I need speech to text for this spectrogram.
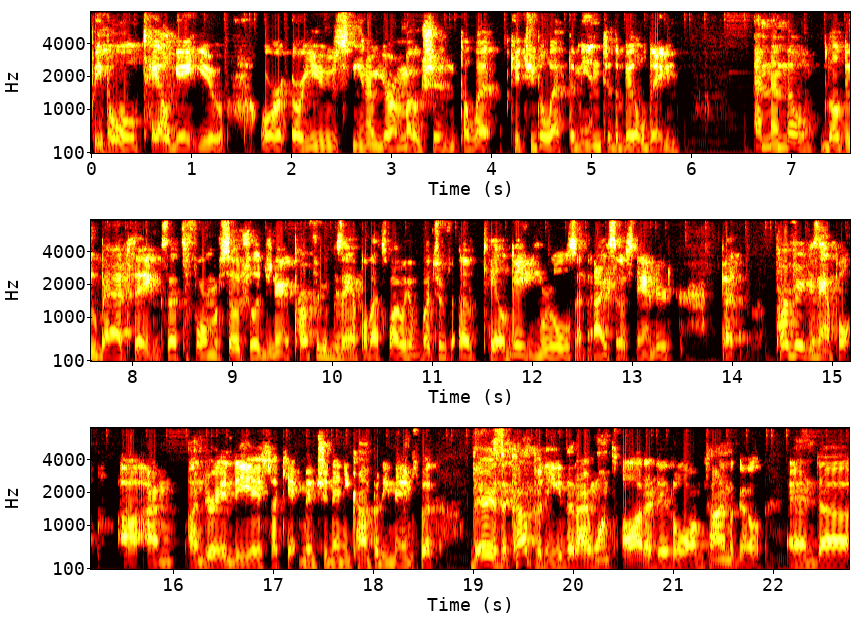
people will tailgate you or or use you know your emotion to let get you to let them into the building and then they'll they'll do bad things. That's a form of social engineering. Perfect example. That's why we have a bunch of, of tailgating rules and iso standard. But perfect example. Uh, i'm under nda so i can't mention any company names but there is a company that i once audited a long time ago and uh,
